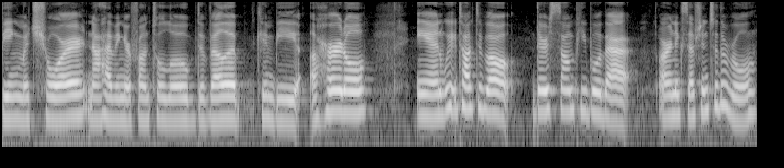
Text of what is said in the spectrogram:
being mature, not having your frontal lobe develop can be a hurdle. And we talked about there's some people that are an exception to the rule.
